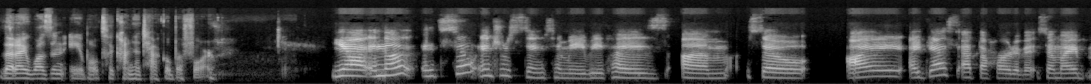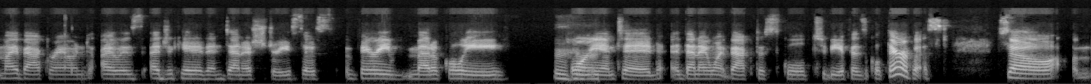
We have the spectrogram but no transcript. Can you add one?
that I wasn't able to kind of tackle before. Yeah, and that it's so interesting to me because um so I I guess at the heart of it. So my my background, I was educated in dentistry, so very medically mm-hmm. oriented. And then I went back to school to be a physical therapist. So um,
